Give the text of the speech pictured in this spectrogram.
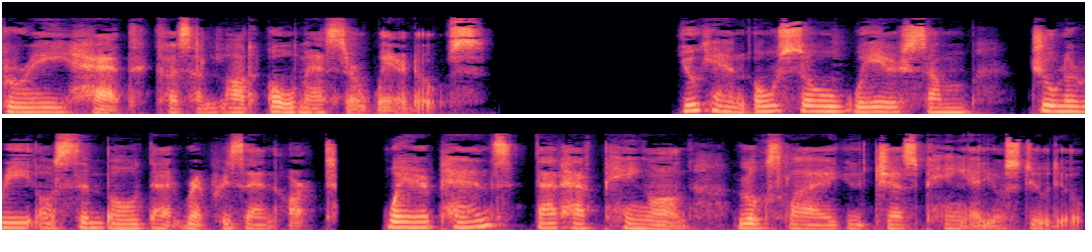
braid hat because a lot of old masters wear those. You can also wear some jewelry or symbol that represent art. Wear pants that have paint on, looks like you just paint at your studio.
